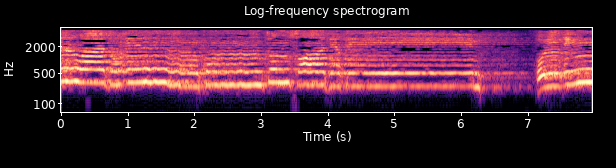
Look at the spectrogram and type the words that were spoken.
الوعد إن كنتم صادقين. قل إن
